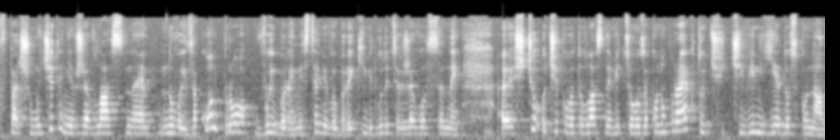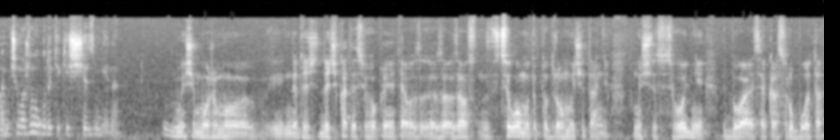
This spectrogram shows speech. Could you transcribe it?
в першому читанні вже власне новий закон про вибори, місцеві вибори, які відбудуться вже восени. Е, Що очікувати власне від цього законопроекту? Чи, він є досконалим? Чи можливо будуть якісь ще зміни? Ми ще можемо і не дочекатися його прийняття в цілому, тобто в другому читанні, тому що сьогодні відбувається якраз робота,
